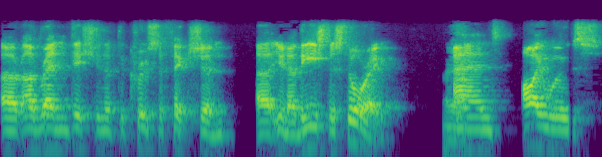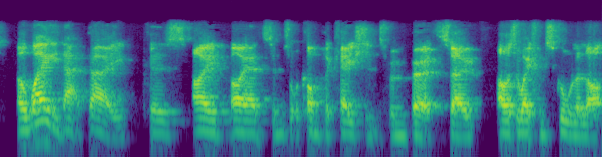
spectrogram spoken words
a, a rendition of the crucifixion, uh, you know, the Easter story, Yeah. and I was away that day because I I had some sort of complications from birth, so I was away from school a lot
